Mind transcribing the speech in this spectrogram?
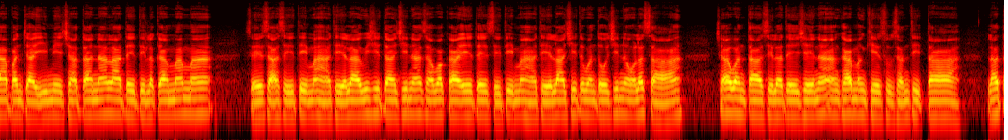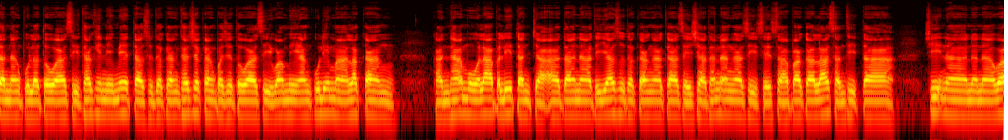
ลาปัญจอิเมชาตานาลาเตติลกามะมะเสสาสีติมหาเถราวิชิตาชินาสาวกาเอเตสิติมหาเถราชิตวันโตชิโนรสาชาวันตาศิลเตเชนะอังคามังเคสุสันติตาลาตานังปุระโตอาสิทักขิเนเมตตาสุตกังทัชกังปัจจโตอาสิวาเมอังคุลิมาละกังขันธาโมลาปริตัญจาอาตานาติยาสุตกังอากาเสชาทนังอาสิเสสาปากาลาสันติตา ชินานานาวั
